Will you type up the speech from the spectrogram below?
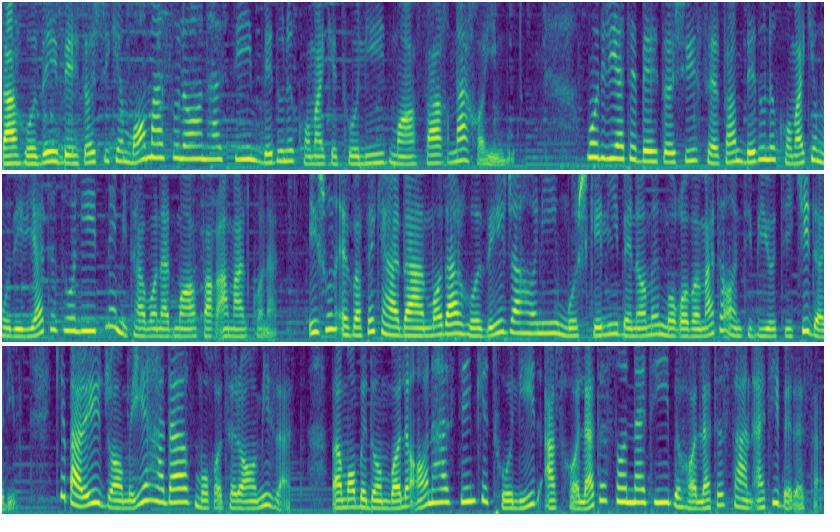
در حوزه بهداشتی که ما مسئول آن هستیم بدون کمک تولید موفق نخواهیم بود. مدیریت بهداشتی صرفا بدون کمک مدیریت تولید نمی‌تواند موفق عمل کند. ایشون اضافه کردن ما در حوزه جهانی مشکلی به نام مقاومت آنتیبیوتیکی داریم که برای جامعه هدف مخاطر آمیز است و ما به دنبال آن هستیم که تولید از حالت سنتی به حالت صنعتی برسد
